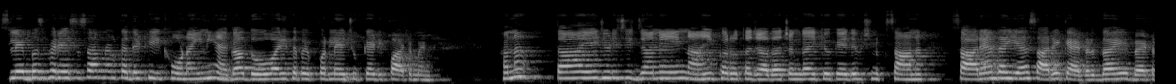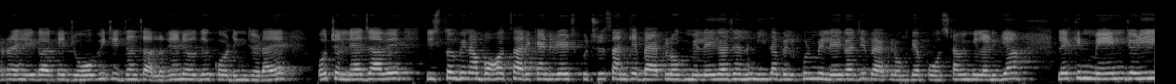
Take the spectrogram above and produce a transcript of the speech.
ਸਿਲੇਬਸ ਫਿਰ ਇਸ ਹਿਸਾਬ ਨਾਲ ਕਦੇ ਠੀਕ ਹੋਣਾ ਹੀ ਨਹੀਂ ਹੈਗਾ। ਦੋ ਵਾਰੀ ਤਾਂ ਪੇਪਰ ਲੈ ਚੁੱਕਿਆ ਡਿਪਾਰਟਮੈਂਟ ਹਨਾ? ਤਾਂ ਇਹ ਜਿਹੜੀ ਚੀਜ਼ਾਂ ਨੇ, ਨਾ ਹੀ ਕਰੋ ਤਾਂ ਜ਼ਿਆਦਾ ਚੰਗਾ ਹੈ, ਕਿਉਂਕਿ ਇਹਦੇ ਵਿੱਚ ਨੁਕਸਾਨ ਸਾਰਿਆਂ ਦਾ ਹੀ ਹੈ, ਸਾਰੇ ਕੈਡਰ ਦਾ ਇਹ ਬੈਟਰ ਰਹੇਗਾ ਕਿ ਜੋ ਵੀ ਚੀਜ਼ਾਂ ਚੱਲ ਰਹੀਆਂ ਨੇ ਉਹਦੇ ਅਕੋਰਡਿੰਗ ਜਿਹੜਾ ਹੈ, ਉਹ ਚੱਲਿਆ ਜਾਵੇ। ਇਸ ਤੋਂ ਬਿਨਾ ਬਹੁਤ ਸਾਰੇ ਕੈਂਡੀਡੇਟਸ ਪੁੱਛ ਰਹੇ ਸਨ ਕਿ ਬੈਕਲੌਗ ਮਿਲੇਗਾ ਜਾਂ ਨਹੀਂ, ਤਾਂ ਬਿਲਕੁਲ ਮਿਲੇਗਾ ਜੀ ਬੈਕਲੌਗ ਦੀਆਂ ਪੋਸਟਾਂ ਵੀ ਮਿਲਣਗੀਆਂ। ਲੇਕਿਨ ਮੇਨ ਜਿਹੜੀ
